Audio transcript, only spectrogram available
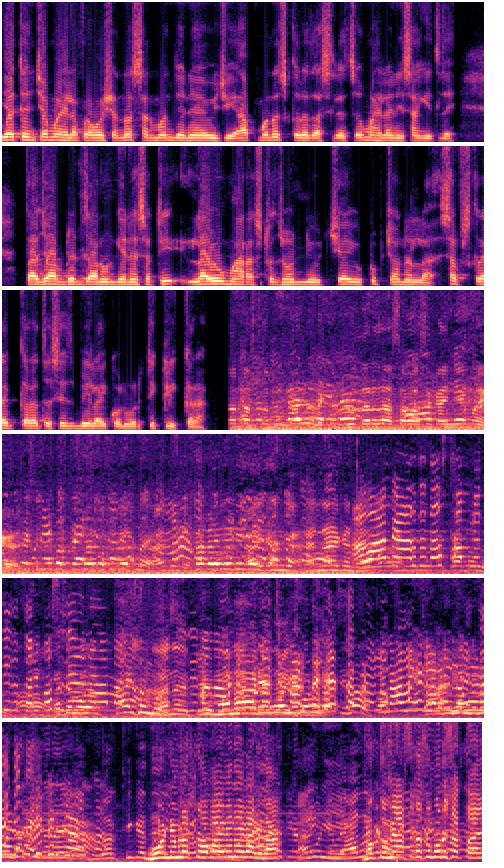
या त्यांच्या महिला प्रवाशांना सन्मान देण्याऐवजी अपमानच करत असल्याचं महिलांनी सांगितलंय. ताज्या अपडेट जाणून घेण्यासाठी लाईव्ह महाराष्ट्र झोन न्यूजच्या युट्यूब चॅनलला सबस्क्राईब करा. तसेच बेल आयकॉनवरती क्लिक करा. असावा असं काही नियम आहे काय? अहो, आम्ही अर्धा तास थांबलो तिथं तरी बसू द्या ना आम्हाला. पण आम्ही हे गाडीला? स्टॉप आहे का नाही मग तुम्ही असं कसं म्हणू शकताय?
